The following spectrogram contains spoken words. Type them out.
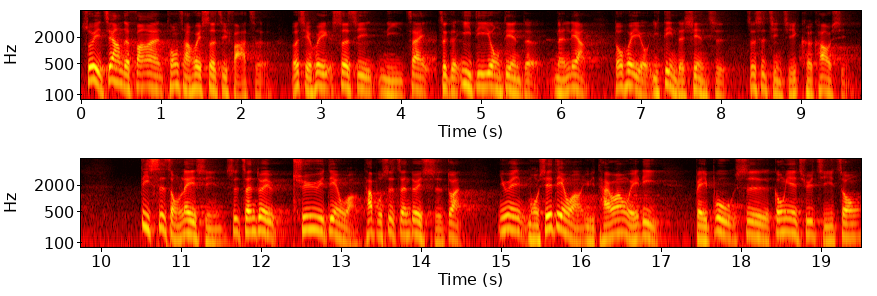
所以这样的方案通常会设计法则，而且会设计你在这个异地用电的能量都会有一定的限制，这是紧急可靠型。第四种类型是针对区域电网，它不是针对时段。因为某些电网，以台湾为例，北部是工业区集中，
